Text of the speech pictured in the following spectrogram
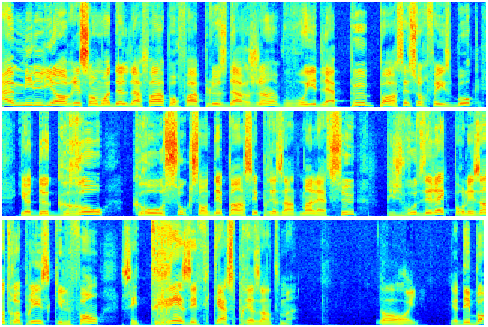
amélioré son modèle d'affaires pour faire plus d'argent. Vous voyez de la pub passer sur Facebook. Il y a de gros, gros sous qui sont dépensés présentement là-dessus. Puis je vous dirais que pour les entreprises qui le font, c'est très efficace présentement. Oh, oui. Il y, a des bons,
